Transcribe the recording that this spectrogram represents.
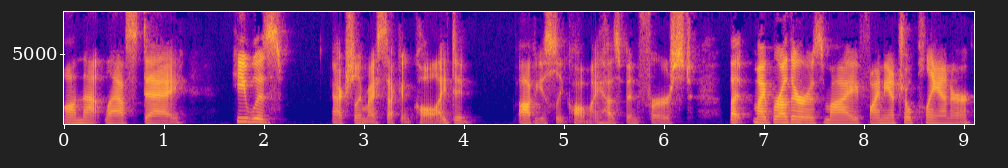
on that last day. He was actually my second call. I did obviously call my husband first, but my brother is my financial planner.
